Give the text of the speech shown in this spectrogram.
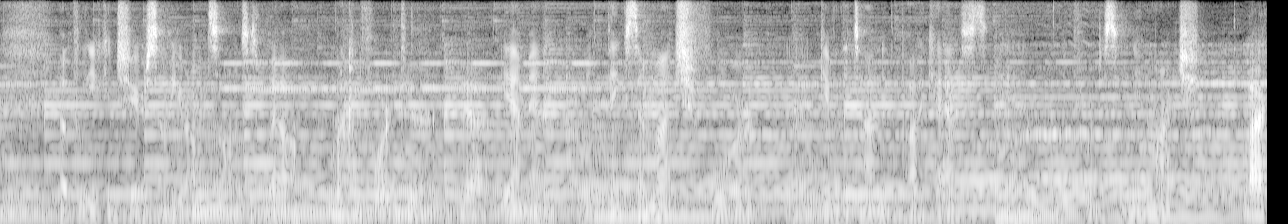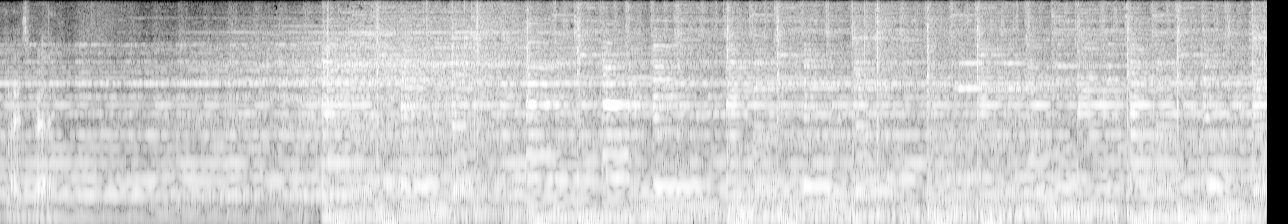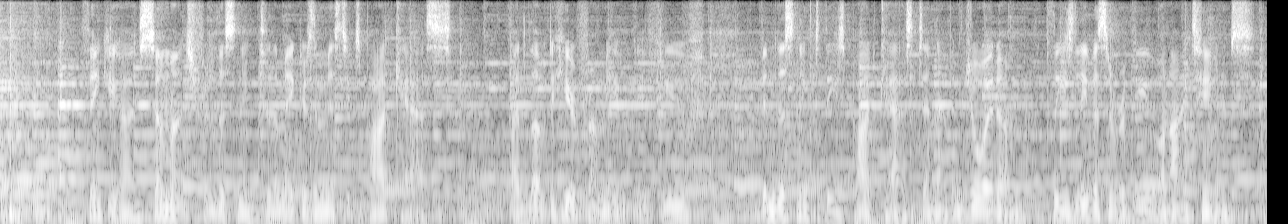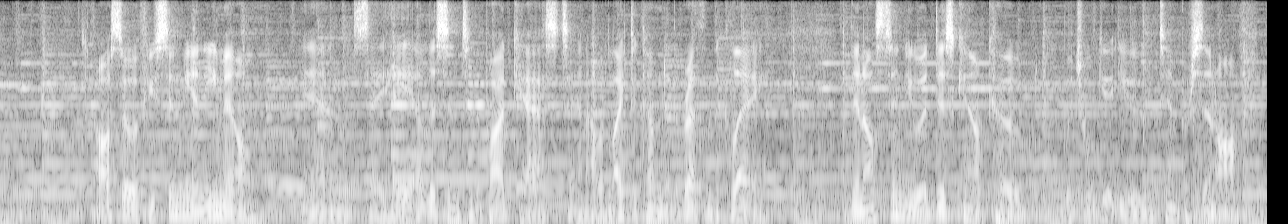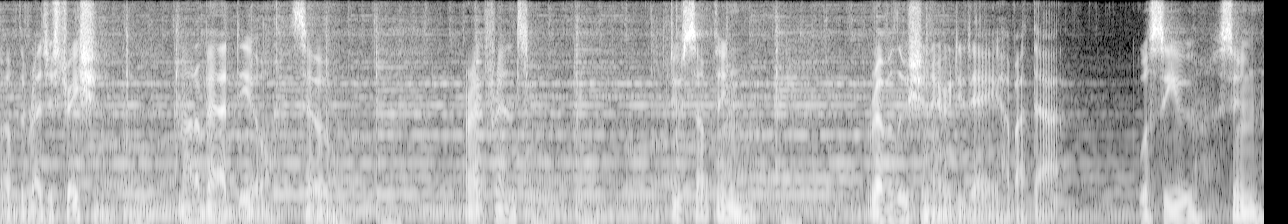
hopefully you can share some of your own songs as well. Looking Um, forward to it. Yeah. Yeah, man. Well, thanks so much for uh, giving the time to the podcast, and I look forward to seeing you in March. Likewise, brother. Thank you guys so much for listening to the Makers and Mystics podcast. I'd love to hear from you. If you've been listening to these podcasts and have enjoyed them, please leave us a review on iTunes. Also, if you send me an email and say, hey, I listened to the podcast and I would like to come to the Breath in the Clay, then I'll send you a discount code which will get you 10% off of the registration. Not a bad deal. So, all right, friends, do something revolutionary today. How about that? We'll see you soon.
